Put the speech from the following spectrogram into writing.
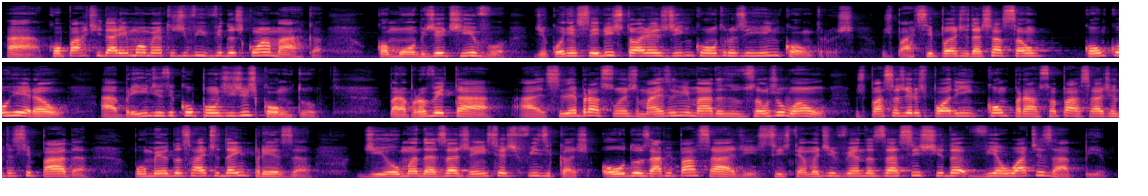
a compartilharem momentos vividos com a marca, como um objetivo de conhecer histórias de encontros e reencontros. Os participantes desta ação concorrerão a brindes e cupons de desconto. Para aproveitar as celebrações mais animadas do São João, os passageiros podem comprar sua passagem antecipada por meio do site da empresa, de uma das agências físicas ou do Zap Passagens, sistema de vendas assistida via WhatsApp.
